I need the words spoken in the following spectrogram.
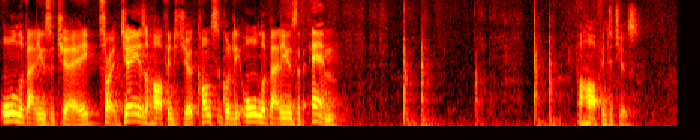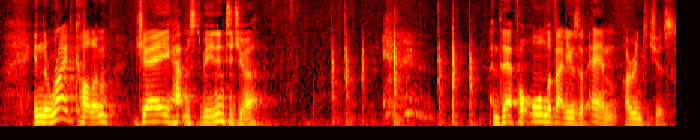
All the values of j, sorry, j is a half integer, consequently all the values of m are half integers. In the right column, j happens to be an integer, and therefore all the values of m are integers.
